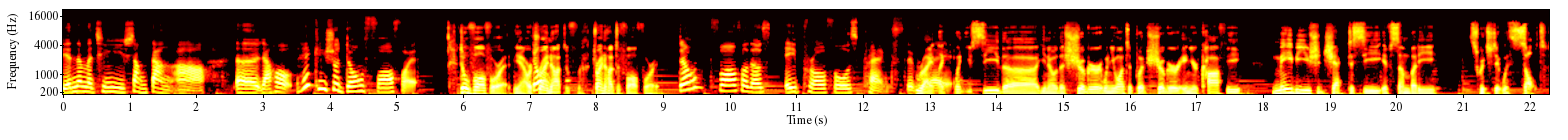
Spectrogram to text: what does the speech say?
别那么轻易上当啊。呃，然后嘿，可以说 don't fall for it。 Don't fall for it. Yeah, or try Don't- not to try not to fall for it. Don't fall for those April Fools pranks，对不对 Right. Like when you see the, you know, the sugar, when you want to put sugar in your coffee, maybe you should check to see if somebody switched it with salt.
